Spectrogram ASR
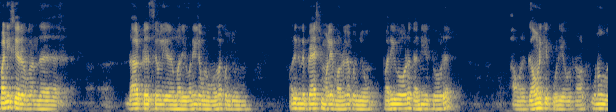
பணி செய்கிறவங்க அந்த டாக்டர் செவிலியர் மாதிரி வணியில் உள்ளவங்கெல்லாம் கொஞ்சம் வருகின்ற பேஷன் மலை மலையில் கொஞ்சம் பரிவோடு கண்ணியத்தோடு அவங்களை கவனிக்கக்கூடிய ஒரு நாள். உணவு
